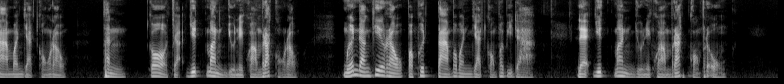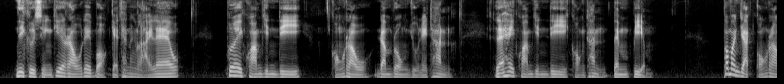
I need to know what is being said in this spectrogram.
ตามบัญญัติของเรา ท่านก็จะยึดมั่นอยู่ในความรักของเรา เหมือนดังที่เราประพฤติตามพระบัญญัติของพระบิดา และยึดมั่นอยู่ในความรักของพระองค์ นี่คือสิ่งที่เราได้บอกแก่ท่านทั้งหลายแล้ว เพื่อให้ความยินดีของเราดำรงอยู่ในท่าน และให้ความยินดีของท่านเต็มเปี่ยม พระบัญญัติของเรา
